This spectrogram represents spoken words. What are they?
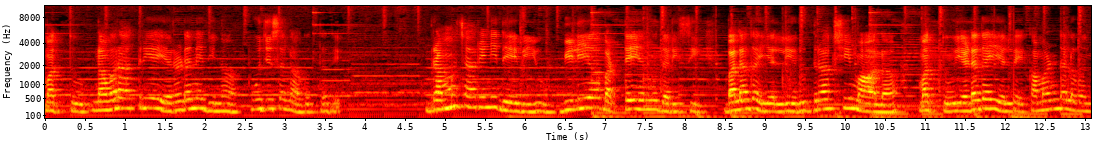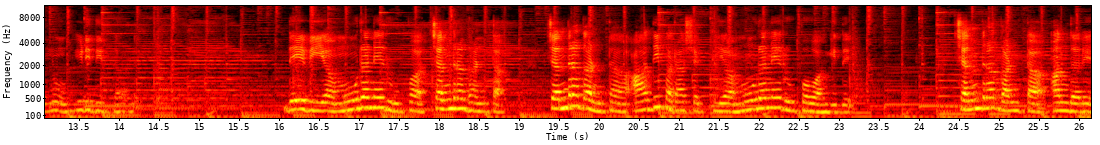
ಮತ್ತು ನವರಾತ್ರಿಯ ಎರಡನೇ ದಿನ ಪೂಜಿಸಲಾಗುತ್ತದೆ. ಬ್ರಹ್ಮಚಾರಿಣಿ ದೇವಿಯು ಬಿಳಿಯ ಬಟ್ಟೆಯನ್ನು ಧರಿಸಿ ಬಲಗೈಯಲ್ಲಿ ರುದ್ರಾಕ್ಷಿ ಮಾಲ ಮತ್ತು ಎಡಗೈಯಲ್ಲಿ ಕಮಂಡಲವನ್ನು ಹಿಡಿದಿದ್ದಾಳೆ. ದೇವಿಯ ಮೂರನೇ ರೂಪ ಚಂದ್ರಘಂಟ. ಚಂದ್ರಘಂಟ ಆದಿಪರಾಶಕ್ತಿಯ ಮೂರನೇ ರೂಪವಾಗಿದೆ. ಚಂದ್ರಘಂಟ ಅಂದರೆ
